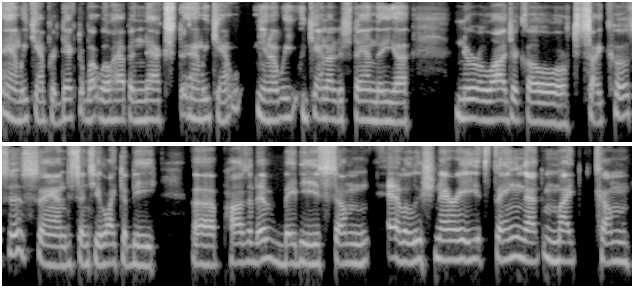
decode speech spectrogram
And we can't predict what will happen next. And we can't you know we, we can't understand the uh, neurological psychosis. And since you like to be uh, positive maybe some evolutionary thing that might come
